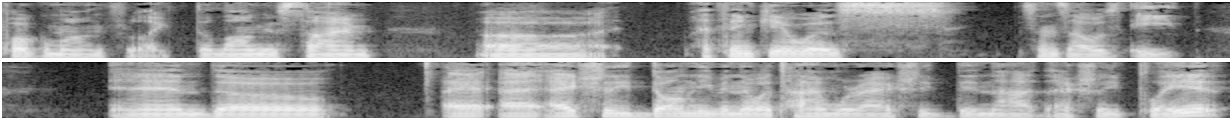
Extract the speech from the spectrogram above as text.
Pokemon for like the longest time. Uh, I think it was since I was eight, and uh, I, I actually don't even know a time where I actually did not actually play it.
